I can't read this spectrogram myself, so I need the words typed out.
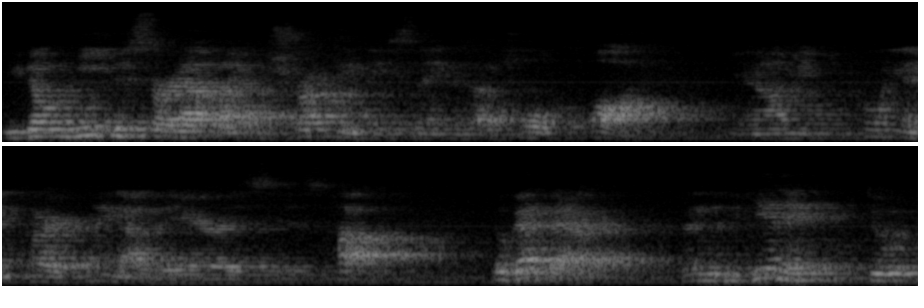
You don't need to start out by constructing these things out of whole cloth. You know, I mean, pulling an entire thing out of the air is, is tough. You'll get there, in the beginning, do it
